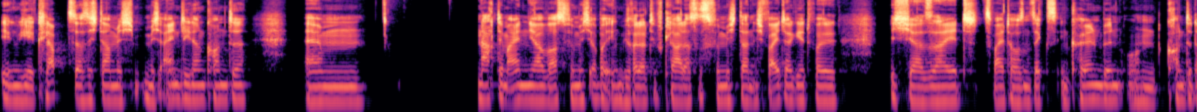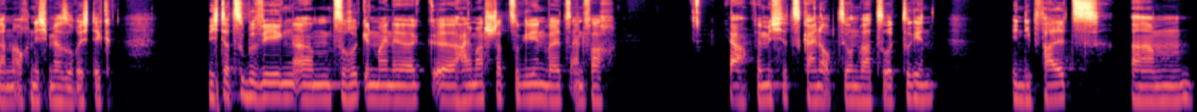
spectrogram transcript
irgendwie geklappt, dass ich da mich, mich eingliedern konnte. Ähm, nach dem einen Jahr war es für mich aber irgendwie relativ klar, dass es für mich da nicht weitergeht, weil ich ja seit 2006 in Köln bin und konnte dann auch nicht mehr so richtig mich dazu bewegen, ähm, zurück in meine äh, Heimatstadt zu gehen, weil es einfach, ja, für mich jetzt keine Option war, zurückzugehen in die Pfalz. Ähm,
